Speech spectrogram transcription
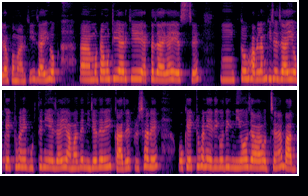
এরকম আর কি। যাই হোক মোটামুটি আর কি একটা জায়গায় এসছে। তো ভাবলাম কি যে যাই, ওকে একটুখানি ঘুরতে নিয়ে যাই। আমাদের নিজেদের এই কাজের প্রেশারে ওকে একটুখানি এদিক ওদিক নিয়েও যাওয়া হচ্ছে না। বাধ্য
